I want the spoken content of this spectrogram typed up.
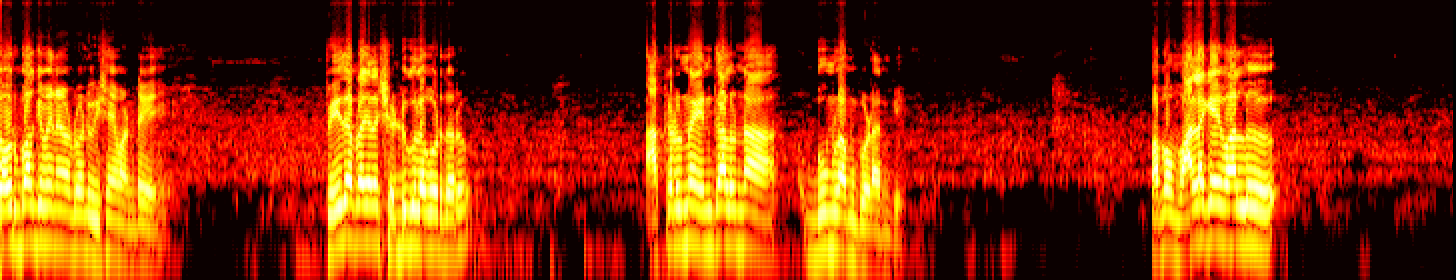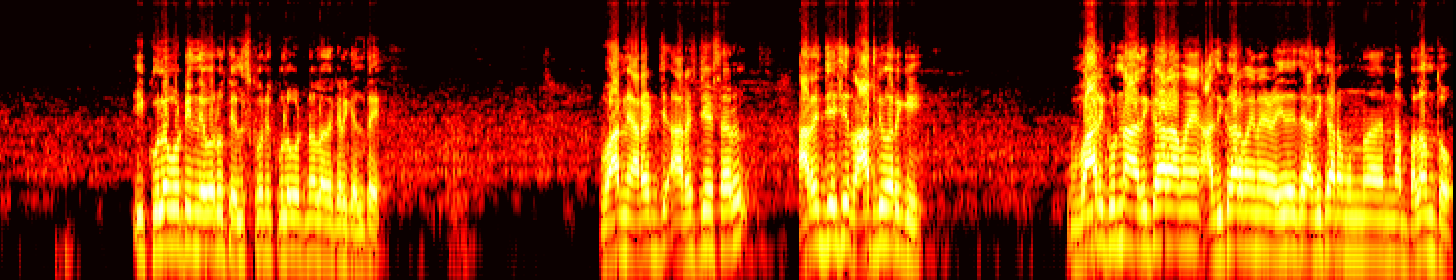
దౌర్భాగ్యమైనటువంటి విషయం అంటే పేద ప్రజల షెడ్డు గులగొడతారు అక్కడున్న వెనకాలన్న భూములు అమ్ముకోవడానికి. పాపం వాళ్ళకే వాళ్ళు ఈ కులగొట్టింది ఎవరు తెలుసుకొని కులగొట్టిన వాళ్ళ దగ్గరికి వెళ్తే వారిని అరెస్ట్ అరెస్ట్ చేశారు. అరెస్ట్ చేసి రాత్రి వరకు వారికి ఉన్న అధికారమైన అధికారమైన ఏదైతే అధికారం ఉన్న బలంతో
